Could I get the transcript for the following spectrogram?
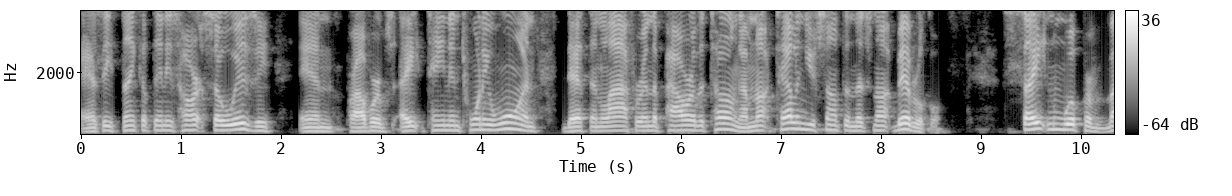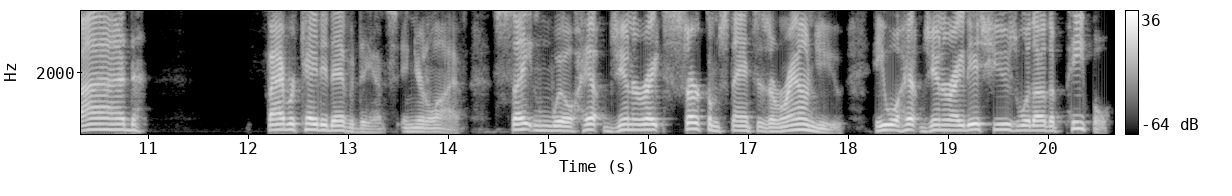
as he thinketh in his heart, so is he. And Proverbs 18 and 21 death and life are in the power of the tongue. I'm not telling you something that's not biblical. Satan will provide fabricated evidence in your life. Satan will help generate circumstances around you. He will help generate issues with other people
